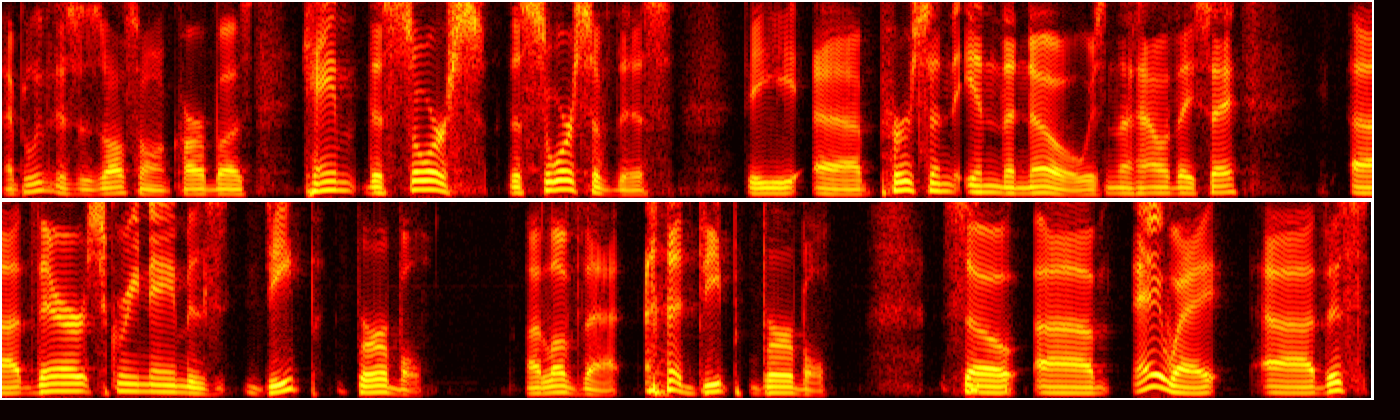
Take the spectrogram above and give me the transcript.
I believe this is also on CarBuzz. Came the source, the source of this, the uh, person in the know, isn't that how they say? Uh, their screen name is Deep Burble. I love that, Deep Burble. So um, anyway, uh, this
